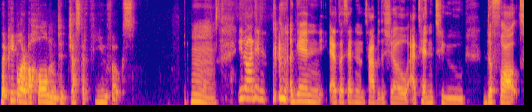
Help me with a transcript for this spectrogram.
that people are beholden to just a few folks. Hmm. You know, I didn't, again, as I said in the top of the show, I tend to default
